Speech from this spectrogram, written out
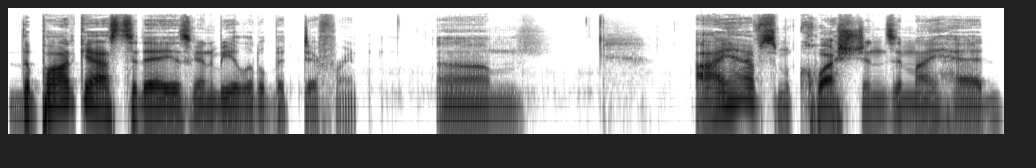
the podcast today is going to be a little bit different. Um, I have some questions in my head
